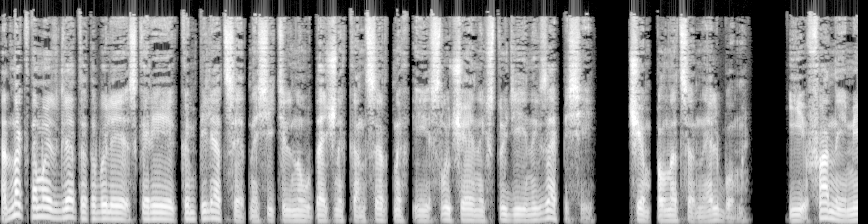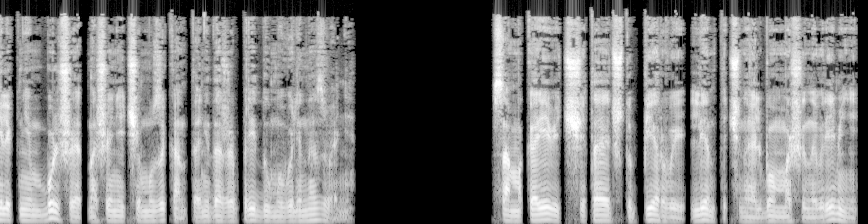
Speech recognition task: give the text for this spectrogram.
Однако, на мой взгляд, это были скорее компиляции относительно удачных концертных и случайных студийных записей, чем полноценные альбомы. И фаны имели к ним большее отношение, чем музыканты, они даже придумывали названия. Сам Макаревич считает, что первый ленточный альбом «Машины времени»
